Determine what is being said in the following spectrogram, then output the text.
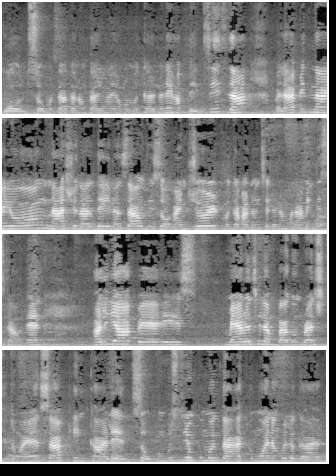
gold. So, magtatanong tayo ngayon kung magkano na yung update since na malapit na yung National Day ng Saudi. So, I'm sure magkakaroon sila ng maraming discount. And Aliape is meron silang bagong branch dito ngayon sa King Khalid. So, kung gusto nyo pumunta at kumuha ng hulugan,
